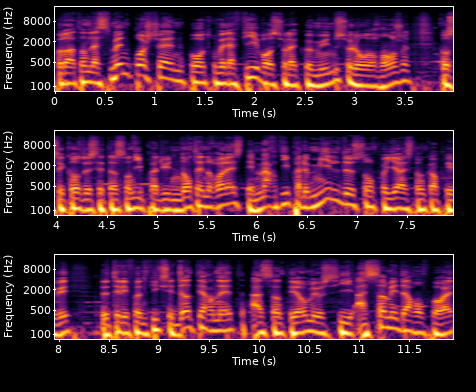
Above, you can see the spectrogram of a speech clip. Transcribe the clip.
Faudra attendre la semaine prochaine pour retrouver la fibre sur la commune, selon Orange. Conséquence de cet incendie près d'une antenne relais, c'était mardi, près de 1200 foyers restent encore privés de téléphone fixe et d'internet à Saint-Éan, mais aussi à Saint-Médard-en-Forêt.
